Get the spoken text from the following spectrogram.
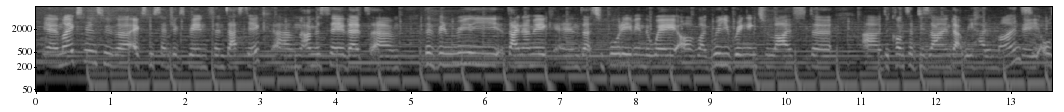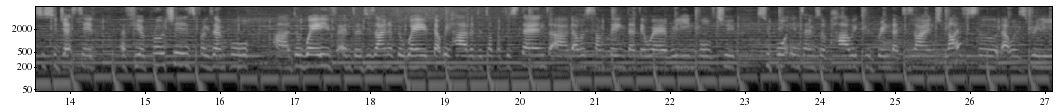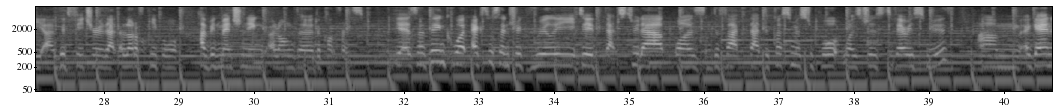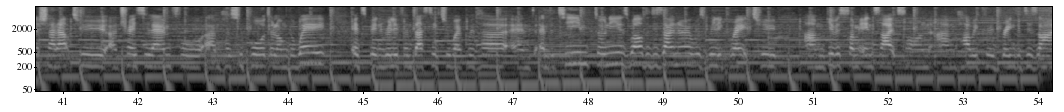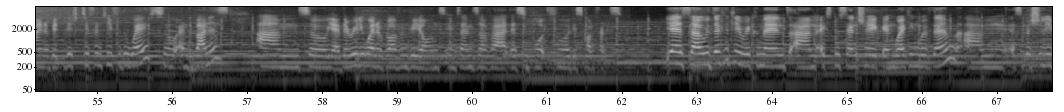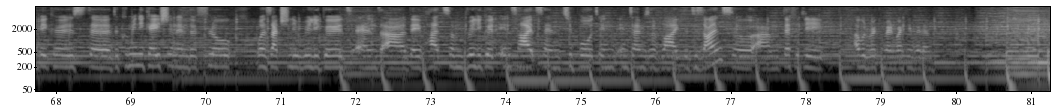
Yeah, my experience with uh, Expocentric's been fantastic. Um, I must say that um, they've been really dynamic and uh, supportive in the way of like really bringing to life the, uh, the concept design that we had in mind. They also suggested a few approaches, for example, uh, the wave and the design of the wave that we have at the top of the stand. Uh, that was something that they were really involved to support in terms of how we could bring that design to life. So that was really a good feature that a lot of people have been mentioning along the, the conference. Yes, I think what Expocentric really did that stood out was the fact that the customer support was just very smooth. Um, again, a shout out to uh, Tracy Lamb for um, her support along the way. It's been really fantastic to work with her and, and the team. Tony as well, the designer, was really great to um, give us some insights on um, how we could bring the design a bit differently for the waves so, and the banners. Um, so yeah, they really went above and beyond in terms of uh, their support for this conference. Yes, I would definitely recommend um, Expocentric and working with them, um, especially because the, the communication and the flow was actually really good and uh, they've had some really good insights and support in, in terms of like the design. So um, definitely I would recommend working with them.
